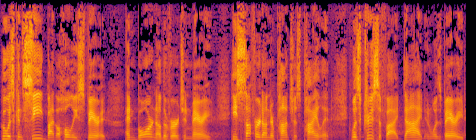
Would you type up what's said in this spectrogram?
who was conceived by the Holy Spirit and born of the Virgin Mary. He suffered under Pontius Pilate, was crucified, died, and was buried.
